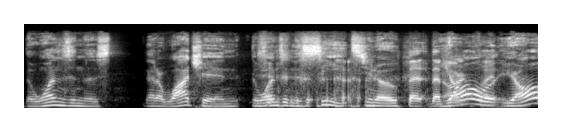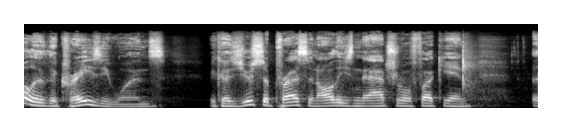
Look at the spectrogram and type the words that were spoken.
the ones in this that are watching, the ones in the seats, you know, That- that y'all y'all are the crazy ones because you're suppressing all these natural fucking uh,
